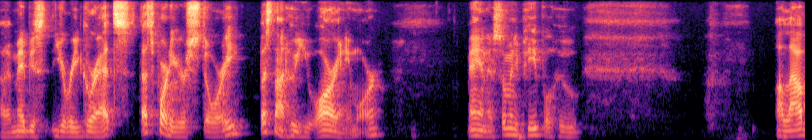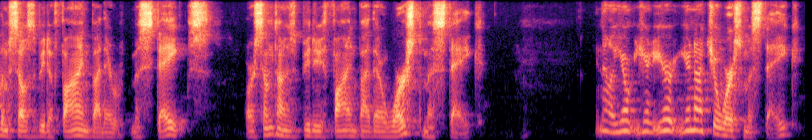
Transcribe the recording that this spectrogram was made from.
uh, maybe your regrets. That's part of your story, but it's not who you are anymore. Man, there's so many people who allow themselves to be defined by their mistakes, or sometimes be defined by their worst mistake. You know, you're you're you're, you're not your worst mistake.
